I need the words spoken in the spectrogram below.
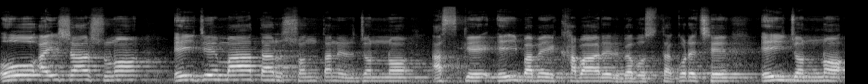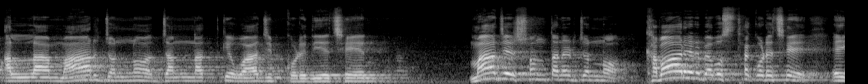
ও আয়সা শুনো এই যে মা তার সন্তানের জন্য আজকে এইভাবে খাবারের ব্যবস্থা করেছে, এই জন্য আল্লাহ মার জন্য জান্নাতকে ওয়াজিব করে দিয়েছেন। মা যে সন্তানের জন্য খাবারের ব্যবস্থা করেছে, এই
